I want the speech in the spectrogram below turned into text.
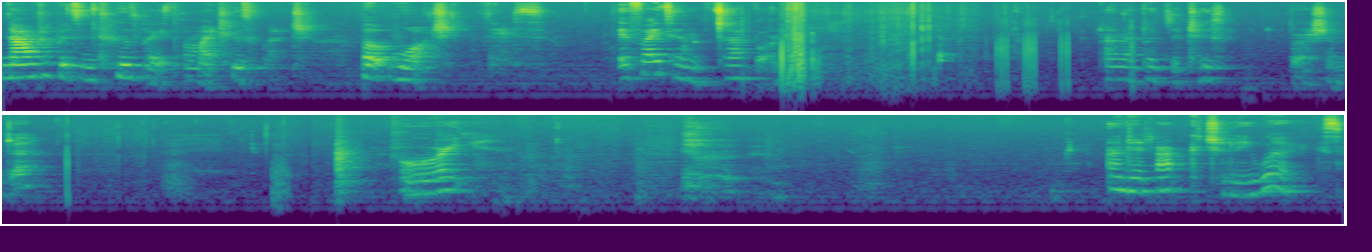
Now to put some toothpaste on my toothbrush. But watch this. If I turn the tap on, and I put the toothbrush under, alright. And it actually works.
